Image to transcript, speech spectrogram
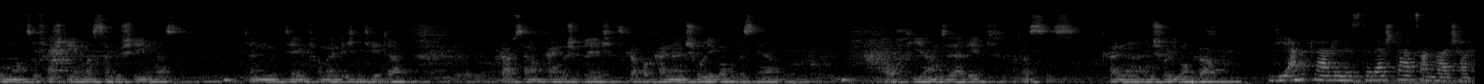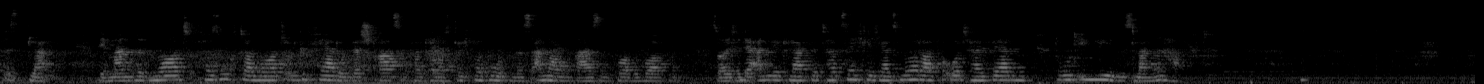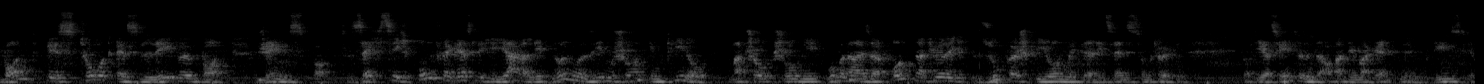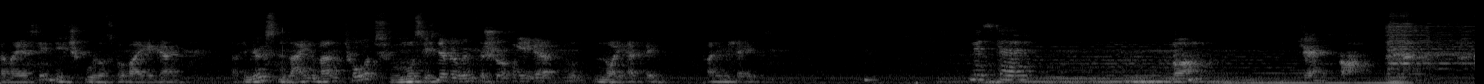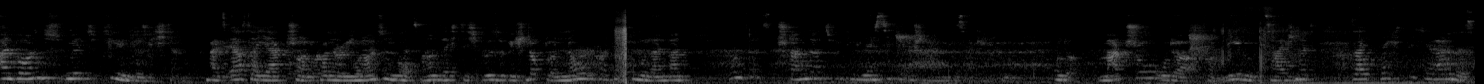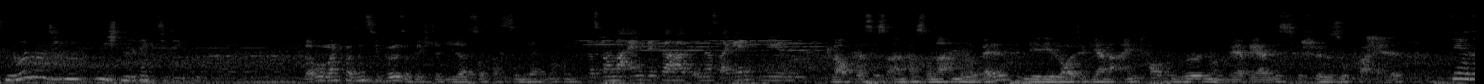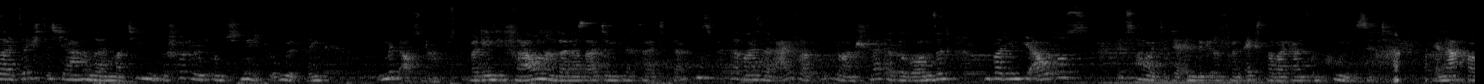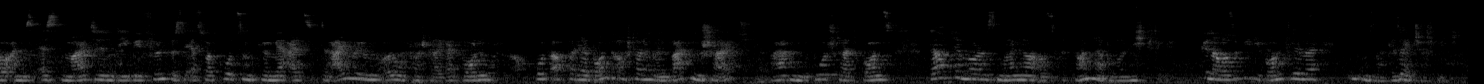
um auch zu verstehen, was da geschehen ist. Denn mit dem vermeintlichen Täter gab es ja noch kein Gespräch, es gab auch keine Entschuldigung bisher. Auch hier haben sie erlebt, dass es keine Entschuldigung gab. Die Anklageliste der Staatsanwaltschaft ist lang. Dem Mann wird Mord, versuchter Mord und Gefährdung des Straßenverkehrs durch verbotenes Alleinrasen vorgeworfen. Sollte der Angeklagte tatsächlich als Mörder verurteilt werden, droht ihm lebenslange Haft. Bond ist tot, es lebe Bond. James Bond. 60 unvergessliche Jahre lebt 007 schon im Kino. Macho, Shogi, Womanizer und natürlich Superspion mit der Lizenz zum Töten. Doch die Jahrzehnte sind auch an dem Agenten im Dienst ihrer Majestät nicht spurlos vorbeigegangen. Nach dem jüngsten Leinwandtod muss sich der berühmte Schurkenjäger neu erfinden. Fanny Michaelis. Mr. Bond. Ein Bond mit vielen Gesichtern. Als erster jagt Sean Connery 1962 Bösewicht Dr. No über die Kinoleinwand und setzt Standards für die lässige Erscheinung des Agenten. Und ob macho oder von Leben bezeichnet, seit 60 Jahren ist 007 nicht mehr wegzudenken. Ich glaube, manchmal sind es die Bösewichte, die das so faszinierend machen. Dass man mal Einblicke hat in das Agentenleben. Ich glaube, das ist einfach so eine andere Welt, in die die Leute gerne eintauchen würden und der realistische Superheld der seit 60 Jahren seinen Martini beschüttelt und nicht gerührt trinkt, mit Ausnahme, bei dem die Frauen an seiner Seite mit der Zeit dankenswerterweise reifer, kluger und stärker geworden sind und bei dem die Autos bis heute der Inbegriff von Extravaganz und Coolness sind. Der Nachbau eines Aston Martin DB5 ist erst vor kurzem für mehr als 3 Millionen Euro versteigert worden und auch bei der Bond-Ausstellung in Wattenscheid, der wahren Geburtsstadt Bonds, darf der Morris Minor aus Thunderball nicht fehlen. Genauso wie die Bond-Filme in unserer Gesellschaft nicht.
